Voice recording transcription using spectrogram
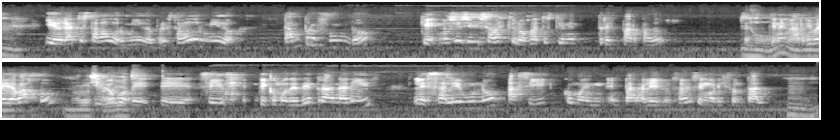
Mm. y el gato estaba dormido, pero estaba dormido tan profundo que no sé si sabes que los gatos tienen tres párpados. No, arriba y abajo, No lo y luego sabía. de, de- sí, de, de como de dentro de la nariz le sale uno así como en, en paralelo, ¿sabes? En horizontal. Mm,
